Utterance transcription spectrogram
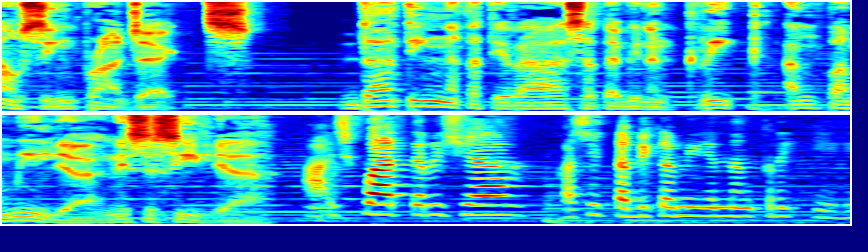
housing projects. Dating nakatira sa tabi ng creek ang pamilya ni Cecilia. Ah, squatter siya. Kasi tabi kami ng creek eh.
